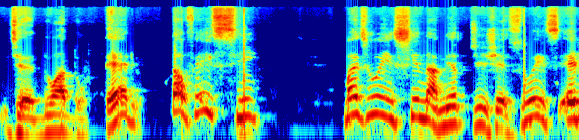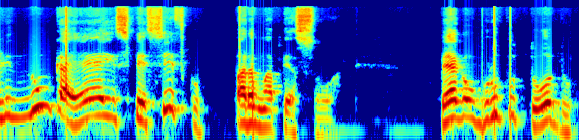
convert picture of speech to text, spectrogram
de, do adultério? Talvez sim. Mas o ensinamento de Jesus, ele nunca é específico para uma pessoa pega o grupo todo,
